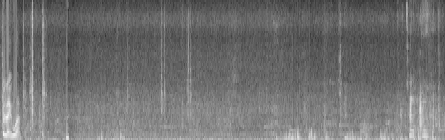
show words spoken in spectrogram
เป็นไรวะ โ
